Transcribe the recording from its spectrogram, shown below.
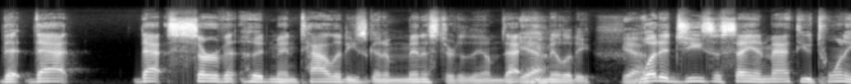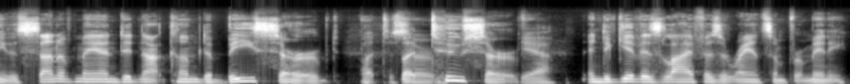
that that that servanthood mentality is going to minister to them. That Yeah. humility. Yeah. What did Jesus say in Matthew twenty? The Son of Man did not come to be served, But to but serve. to serve yeah. and to give his life as a ransom for many.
